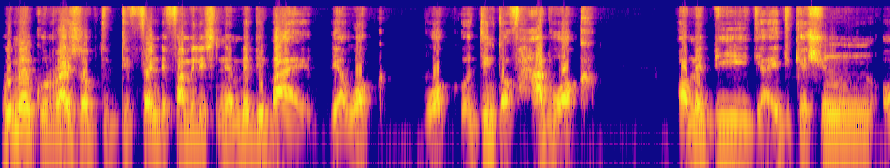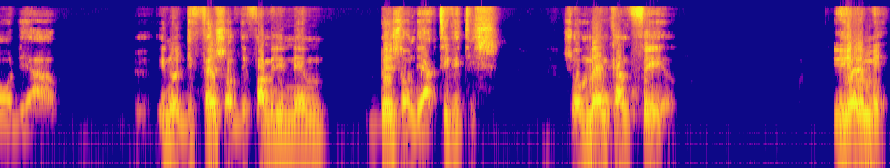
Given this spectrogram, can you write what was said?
women could rise up to defend the family's name, maybe by their work, work or dint of hard work, or maybe their education or their you know defense of the family name based on the activities. So men can fail you hearing me?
